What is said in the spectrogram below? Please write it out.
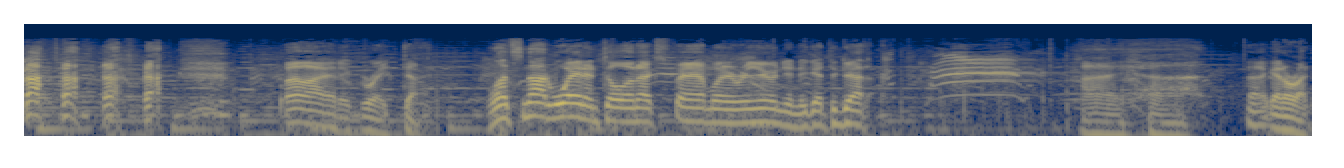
well, I had a great time. Let's not wait until the next family reunion to get together. I, uh, I gotta run.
